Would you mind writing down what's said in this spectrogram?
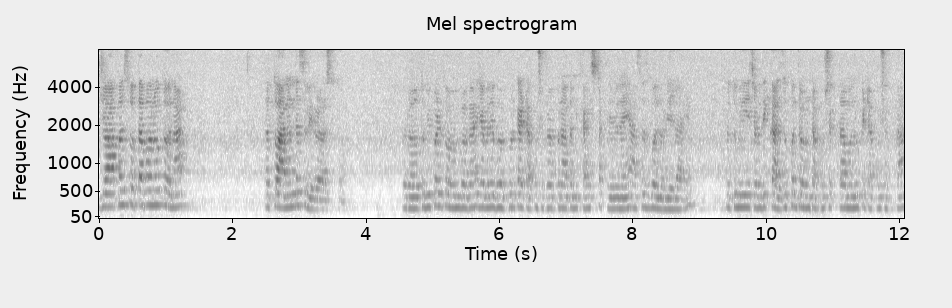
जेव्हा आपण स्वतः बनवतो ना तर तो आनंदच वेगळा असतो. तर तुम्ही पण करून बघा. ह्याच्यामध्ये भरपूर काय टाकू शकता पण आता मी काहीच टाकलेलं नाही. असंच बनवलेलं आहे. तर तुम्ही याच्यामध्ये काजू पण तळून टाकू शकता मनुके टाकू शकता.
